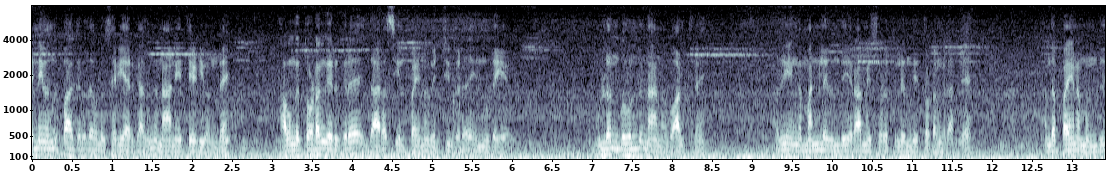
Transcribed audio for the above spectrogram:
என்னை வந்து பார்க்குறது அவ்வளோ சரியாக இருக்காதுன்னு நானே தேடி வந்தேன். அவங்க தொடங்க இருக்கிற இந்த அரசியல் பயணம் வெற்றி பெற என்னுடைய உள்ளன்பு கொண்டு நான் வாழ்த்துறேன். அது எங்கள் மண்ணிலிருந்து ராமேஸ்வரத்துலேருந்தே தொடங்குறாங்க. அந்த பயணம் வந்து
